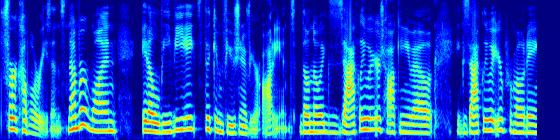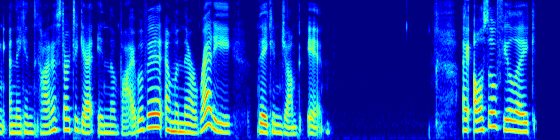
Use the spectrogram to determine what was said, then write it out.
for a couple of reasons. Number one, it alleviates the confusion of your audience. They'll know exactly what you're talking about, exactly what you're promoting, and they can kind of start to get in the vibe of it. And when they're ready, they can jump in. I also feel like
